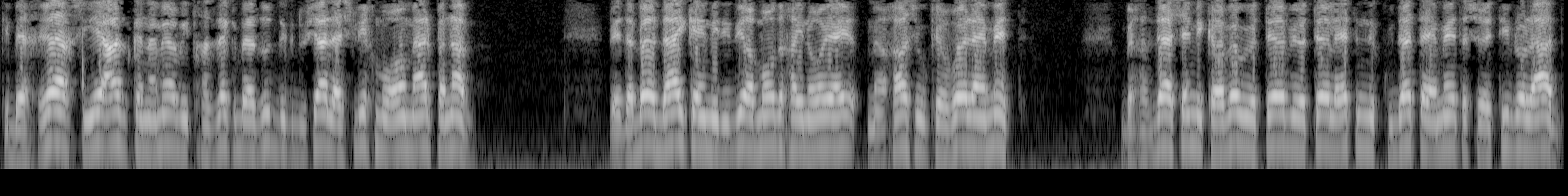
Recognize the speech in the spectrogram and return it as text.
כי בהכרח שיהיה עז כנמר ויתחזק בעזות דקדושה להשליך מוראו מעל פניו. וידבר דייקה עם ידידי רב מרדכי נורו יאיר, מאחר שהוא קרבו אל האמת, ובחסדי השם יקרבהו יותר ויותר לעצם נקודת האמת אשר היטיב לו לעד.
